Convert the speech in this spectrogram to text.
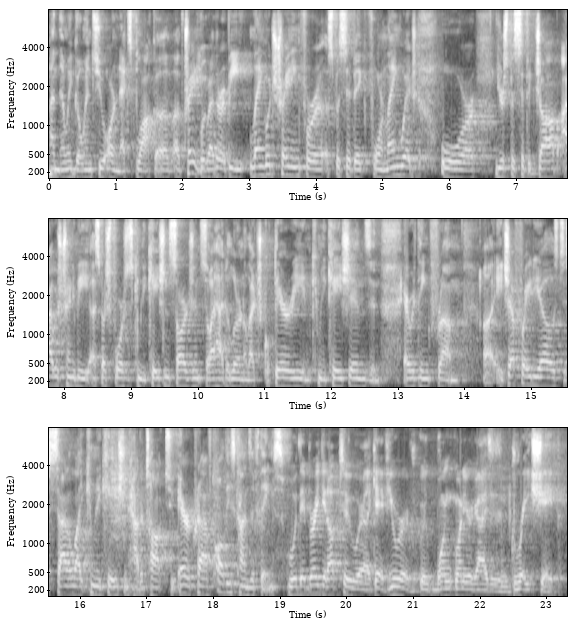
and then we go into our next block of, of training, whether it be language training for a specific foreign language or your specific job. I was trained to be a special forces communications sergeant, so I had to learn electrical theory and communications and everything from uh, HF radios to satellite communication, how to talk to aircraft, all these kinds of things. would they break it up to where like, hey, if you were one one of your guys is in great shape.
